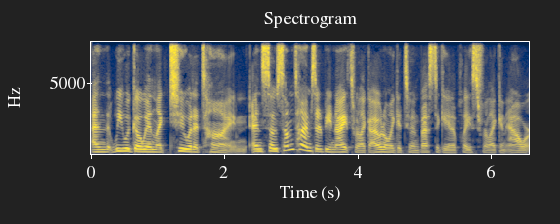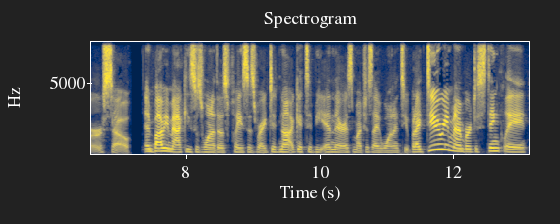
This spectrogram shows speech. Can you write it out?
and we would go in like two at a time. And so sometimes there'd be nights where like I would only get to investigate a place for like an hour or so. And Bobby Mackey's was one of those places where I did not get to be in there as much as I wanted to. But I do remember distinctly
